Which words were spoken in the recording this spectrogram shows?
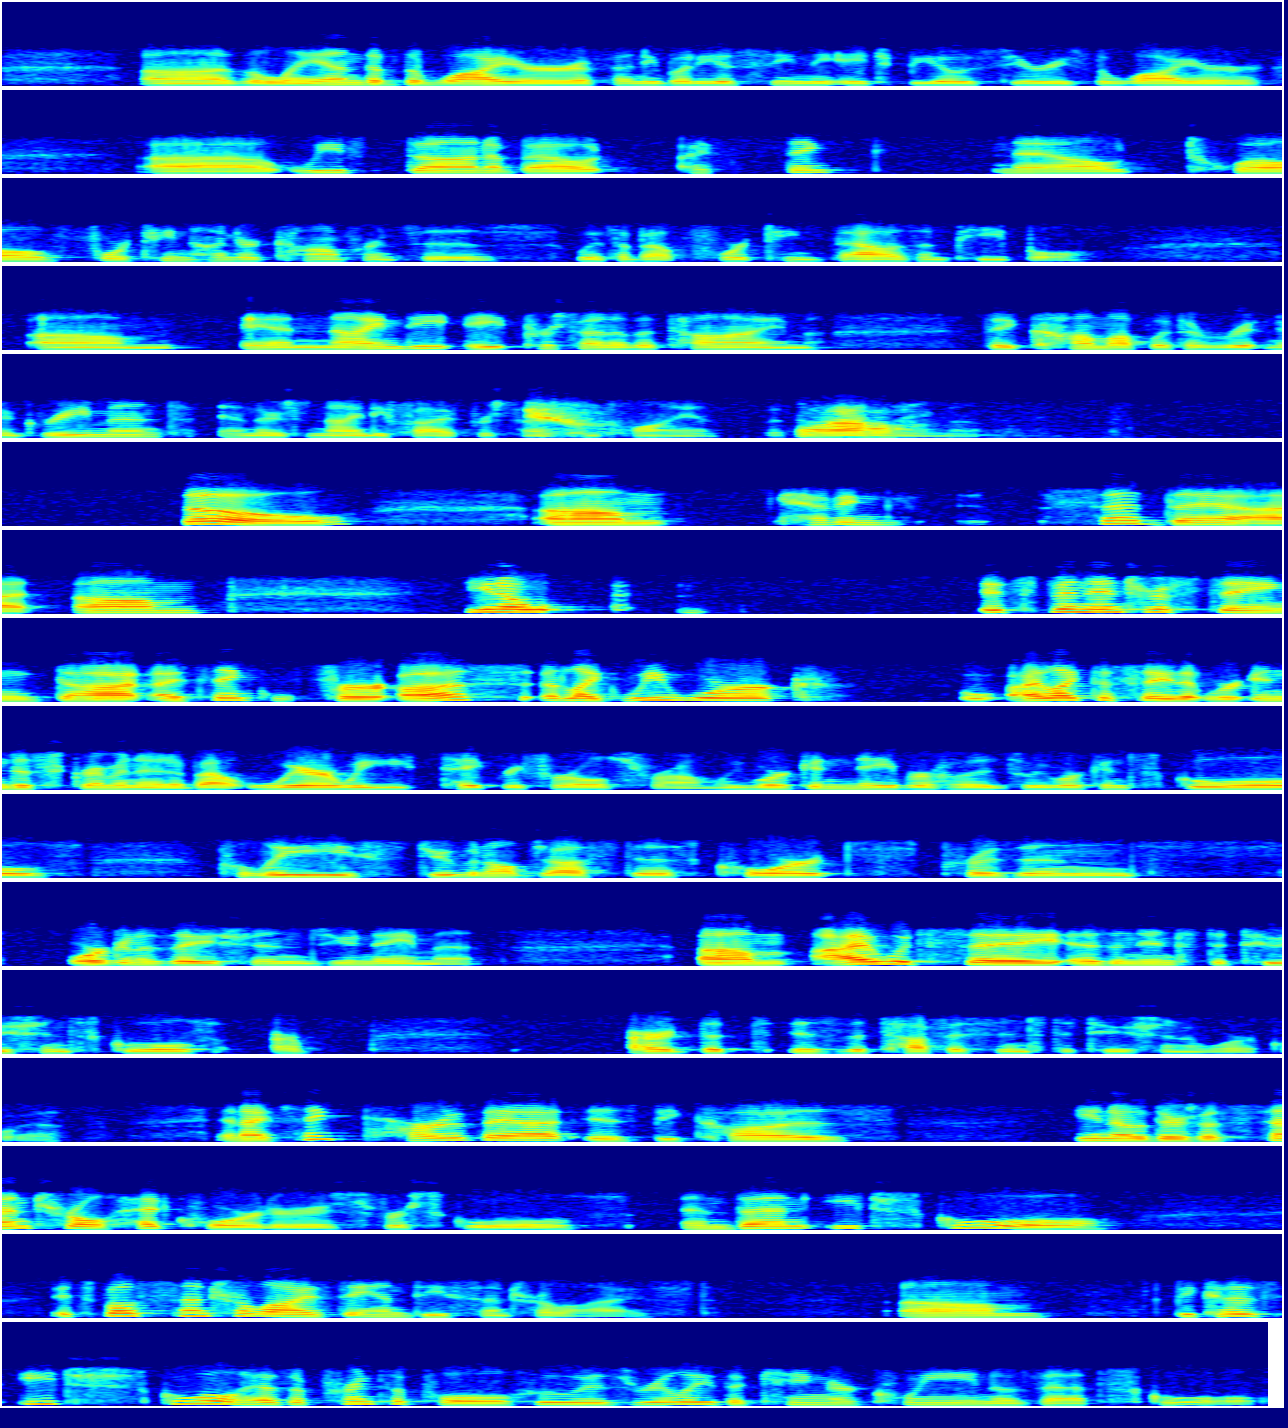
uh, the land of The Wire, if anybody has seen the HBO series The Wire, uh, we've done about, I think now 12, 1400 conferences with about 14,000 people um, and 98% of the time they come up with a written agreement and there's 95% compliance with wow. that agreement. So, um, having said that, um, you know, it's been interesting, Dot. I think for us, like we work, I like to say that we're indiscriminate about where we take referrals from. We work in neighborhoods, we work in schools, police, juvenile justice, courts, prisons, organizations, you name it. Um, I would say, as an institution, schools are are the, is the toughest institution to work with, and I think part of that is because you know there's a central headquarters for schools, and then each school it's both centralized and decentralized. Um, because each school has a principal who is really the king or queen of that school.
